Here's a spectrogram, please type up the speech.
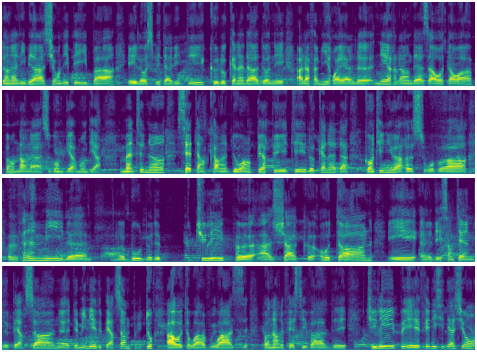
dans la libération des Pays-Bas et l'hospitalité que le Canada a donnée à la famille royale néerlandaise à Ottawa pendant la Seconde Guerre mondiale. Maintenant, cette un cadeau en perpétuité. Le Canada continue à recevoir 20 000 euh, bulbes de tulipes euh, à chaque automne et euh, des centaines de personnes, des milliers de personnes plutôt, à Ottawa voient pendant le festival des tulipes et félicitations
